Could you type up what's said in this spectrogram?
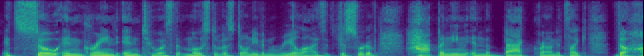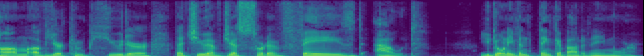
It's so ingrained into us that most of us don't even realize. It's just sort of happening in the background. It's like the hum of your computer that you have just sort of phased out. You don't even think about it anymore.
